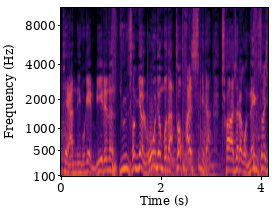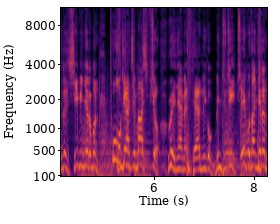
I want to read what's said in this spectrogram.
대한민국의 미래는 윤석열 5년보다 더 밝습니다. 좌절하고 냉소하시는 시민 여러분 포기하지 마십시오. 왜냐하면 대한민국 민주주의 최고 단계는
